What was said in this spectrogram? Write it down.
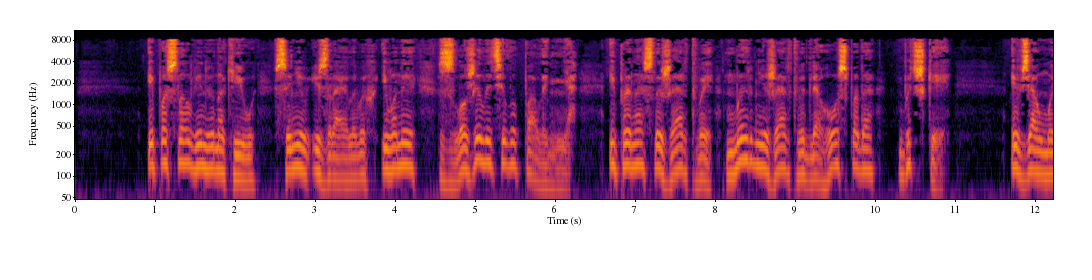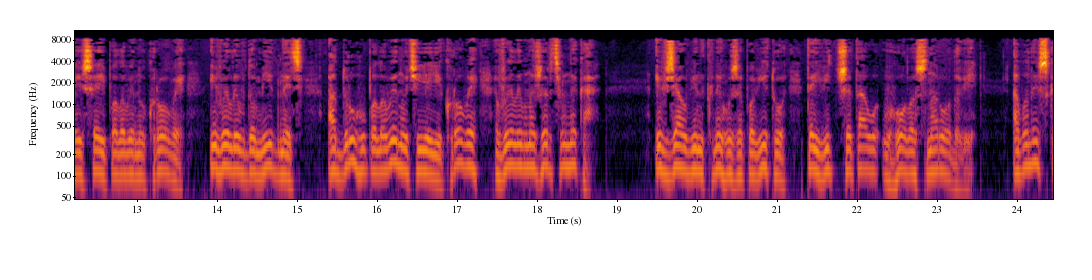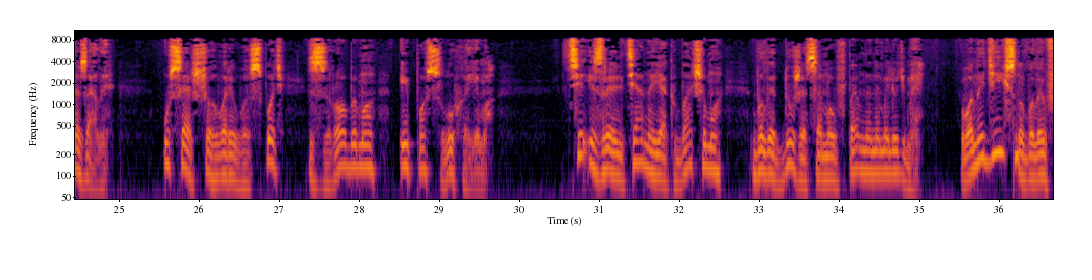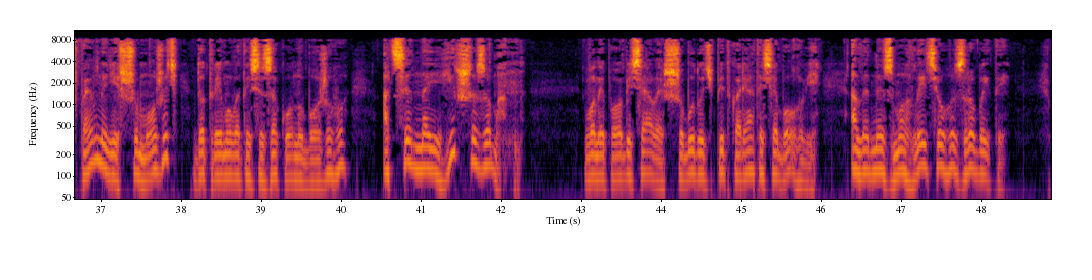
І послав він юнаків, синів Ізраїлевих, і вони зложили цілопалення і принесли жертви, мирні жертви для Господа, бички. І взяв Моїсей половину крови і вилив до мідниць, а другу половину цієї крови вилив на жертвника. І взяв він книгу заповіту та й відчитав вголос народові. А вони сказали усе, що говорив Господь, зробимо і послухаємо. Ці ізраїльтяни, як бачимо, були дуже самовпевненими людьми. Вони дійсно були впевнені, що можуть дотримуватися закону Божого, а це найгірше з оман. Вони пообіцяли, що будуть підкорятися Богові, але не змогли цього зробити.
